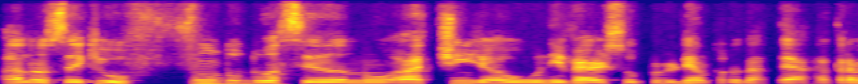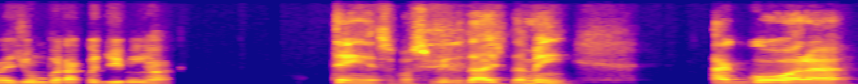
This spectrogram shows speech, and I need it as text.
A não ser que o fundo do oceano atinja o universo por dentro da Terra através de um buraco de minhoca. Tem essa possibilidade também. Agora,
